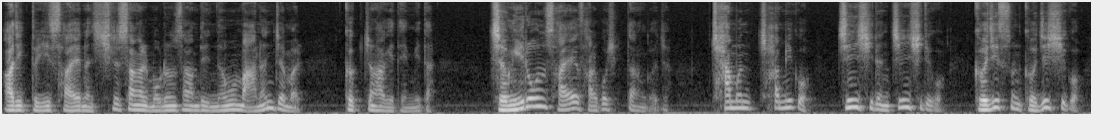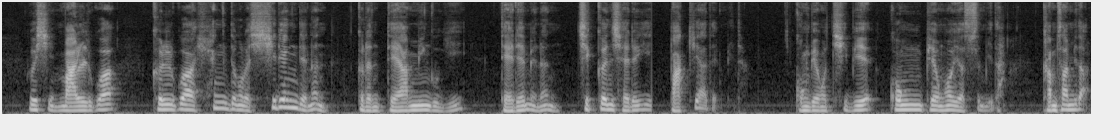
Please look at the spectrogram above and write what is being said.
아직도 이 사회는 실상을 모르는 사람들이 너무 많은 점을 걱정하게 됩니다. 정의로운 사회에 살고 싶다는 거죠. 참은 참이고 진실은 진실이고 거짓은 거짓이고 그것이 말과 글과 행동으로 실행되는 그런 대한민국이 되려면 집권 세력이 바뀌어야 됩니다. 공병호 TV의 공병호였습니다. 감사합니다.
